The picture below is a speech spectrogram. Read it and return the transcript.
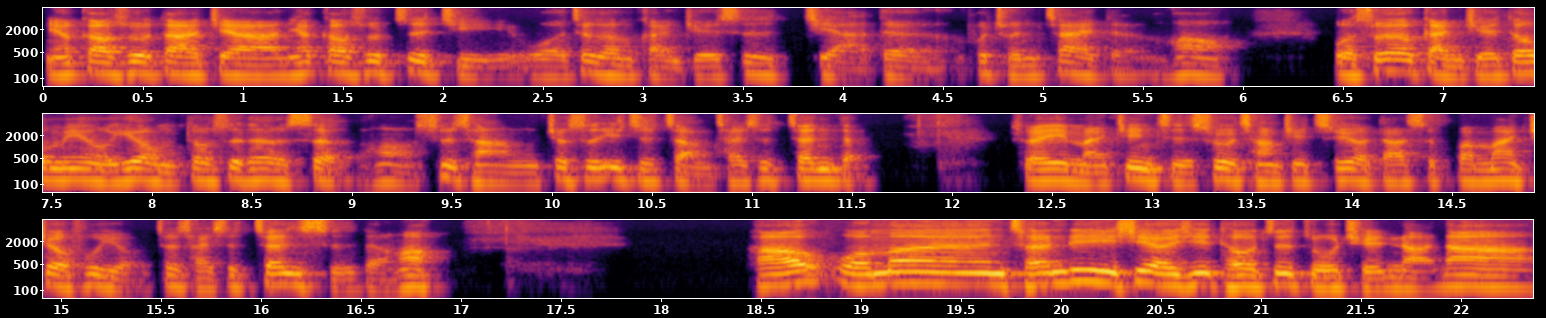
你要告诉大家，你要告诉自己，我这种感觉是假的，不存在的哈。我所有感觉都没有用，都是垃圾哈。市场就是一直涨才是真的，所以买进指数，长期持有，打死不卖就富有，这才是真实的哈。好，我们成立谢尔西投资族群了，那。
